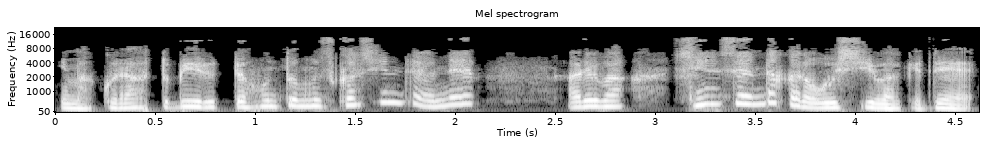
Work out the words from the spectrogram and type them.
今クラフトビールって本当難しいんだよね。あれは新鮮だから美味しいわけで、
